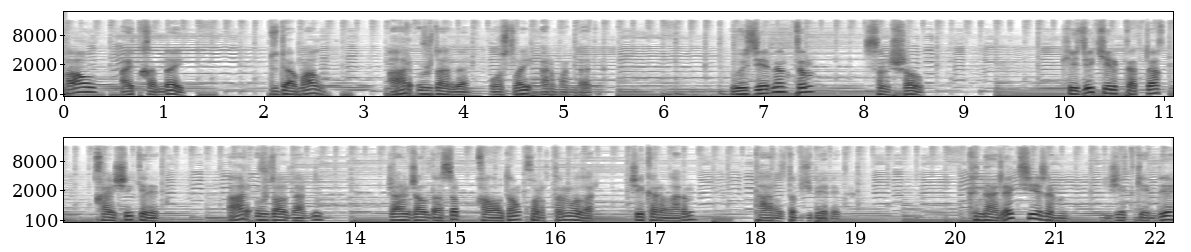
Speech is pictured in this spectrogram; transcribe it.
Паул айтқандай дүдамал ар ұждарды осылай армандады. Өздерінің тым сыншыл кейде келіктапта қайшы келеді. Ар ұждалдардың жанжалдасып қалудан қорыққан олар шекараларын тарылтып жібереді кінәлік сезімін жеткенде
